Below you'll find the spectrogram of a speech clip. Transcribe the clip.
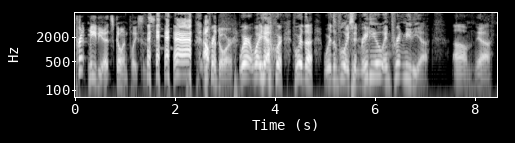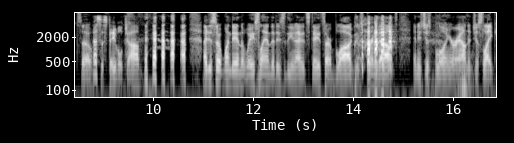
Print media, it's going places. Out Print, the door. We're, well, yeah, we're we're the we're the voice in radio and print media. Um, yeah, so that's a stable job. I just hope one day in the wasteland that is the United States, our blog is printed out and it's just blowing around and just like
